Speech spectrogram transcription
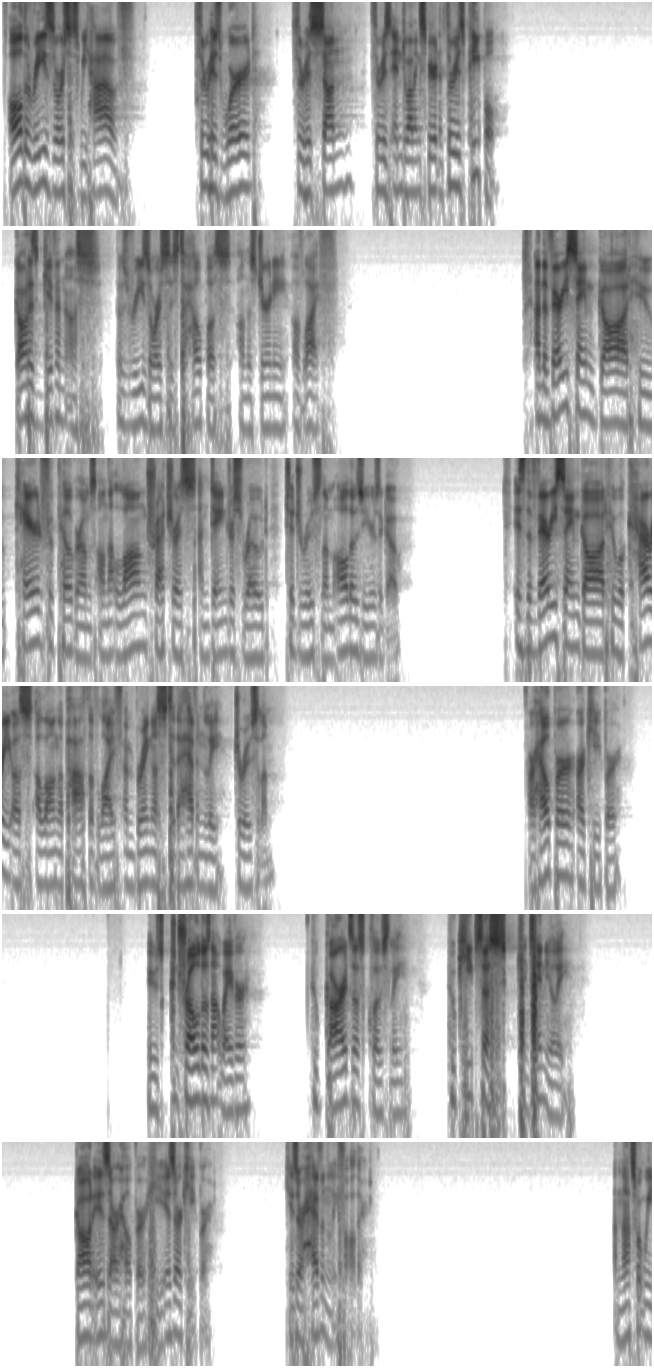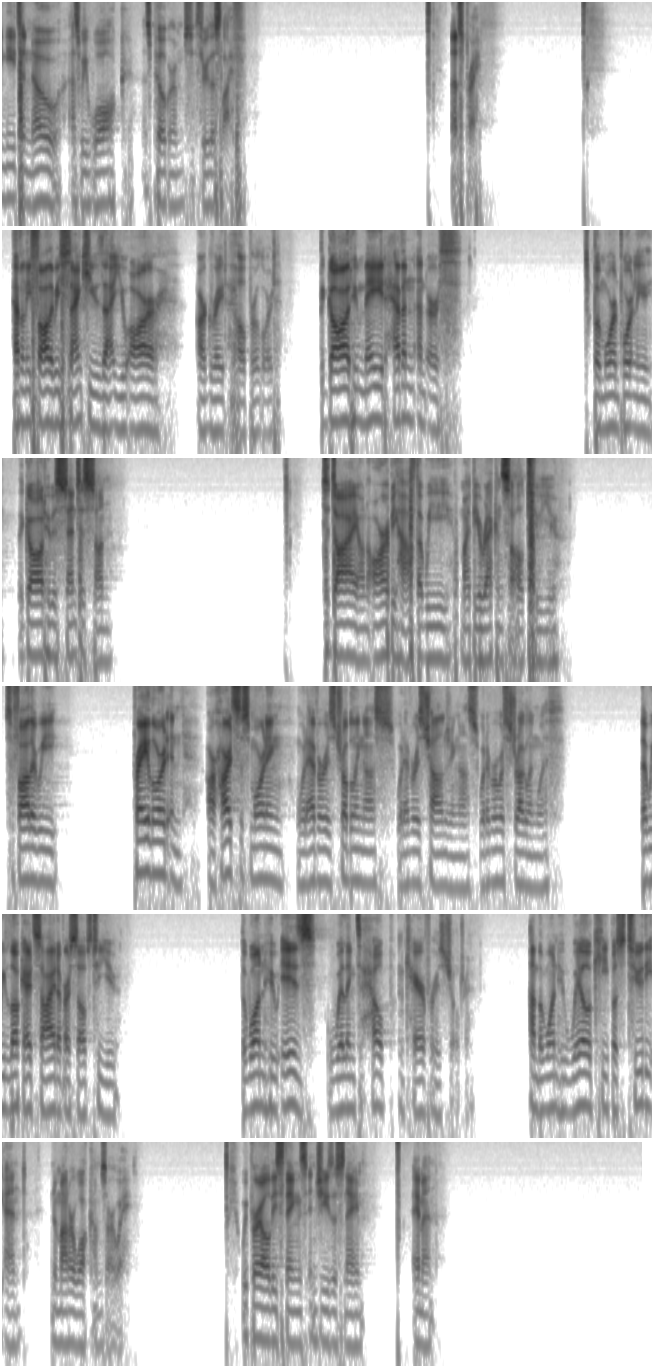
all the resources we have through His Word, through His Son, through His indwelling Spirit, and through His people. God has given us those resources to help us on this journey of life. And the very same God who cared for pilgrims on that long, treacherous, and dangerous road to Jerusalem all those years ago is the very same God who will carry us along the path of life and bring us to the heavenly Jerusalem. Our helper, our keeper, whose control does not waver, who guards us closely, who keeps us continually. God is our helper, He is our keeper, He is our heavenly Father. And that's what we need to know as we walk as pilgrims through this life. Let us pray. Heavenly Father, we thank you that you are our great helper, Lord, the God who made heaven and earth, but more importantly, the God who has sent his Son to die on our behalf that we might be reconciled to you. So, Father, we pray, Lord, in our hearts this morning, whatever is troubling us, whatever is challenging us, whatever we're struggling with, that we look outside of ourselves to you, the one who is willing to help and care for his children, and the one who will keep us to the end, no matter what comes our way. We pray all these things in Jesus' name. Amen.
